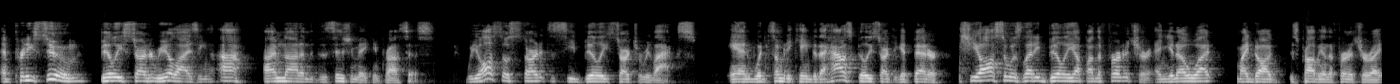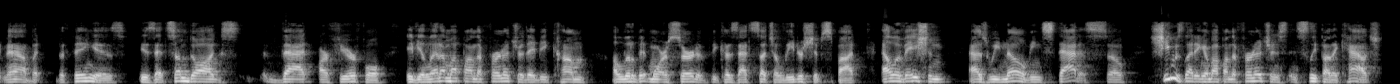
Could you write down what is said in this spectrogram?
And pretty soon, Billy started realizing, ah, I'm not in the decision making process. We also started to see Billy start to relax. And when somebody came to the house, Billy started to get better. She also was letting Billy up on the furniture. And you know what? My dog is probably on the furniture right now. But the thing is, is that some dogs that are fearful, if you let them up on the furniture, they become a little bit more assertive because that's such a leadership spot. Elevation, as we know, means status. So she was letting him up on the furniture and, and sleep on the couch,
